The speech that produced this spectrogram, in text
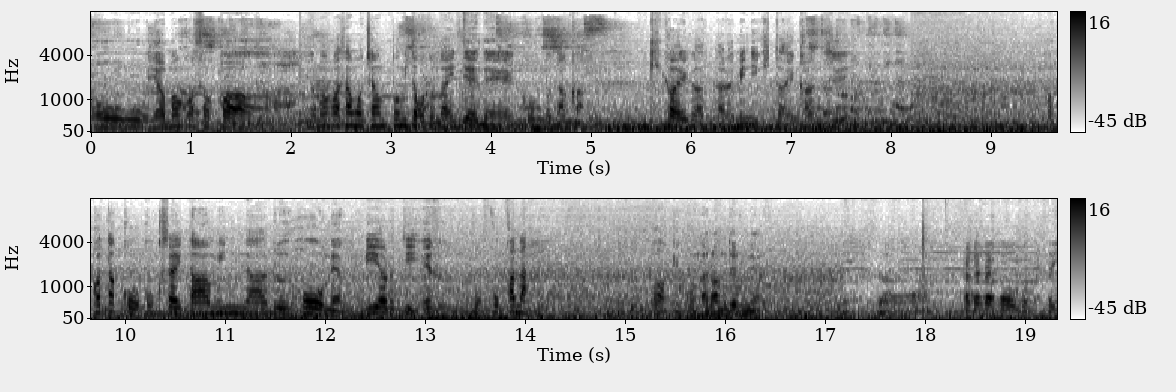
おお山笠か。山笠もちゃんと見たことないんだよね。今度なんか機会があったら見に行きたい感じ。博多港国際ターミナル方面 BRTF ここかなあ結構並んでるねさあ、博多港国際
